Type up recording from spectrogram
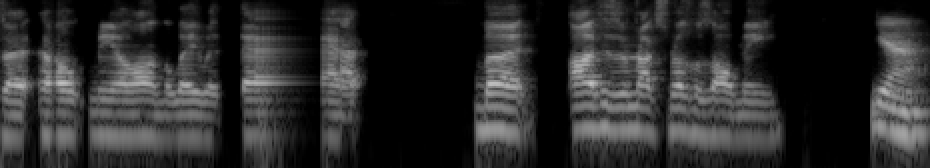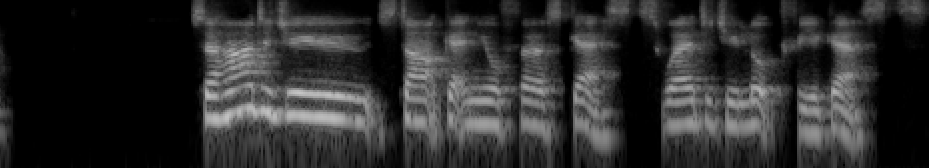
that helped me along the way with that. But Autism Rocks and Rolls was all me. Yeah. So how did you start getting your first guests? Where did you look for your guests?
